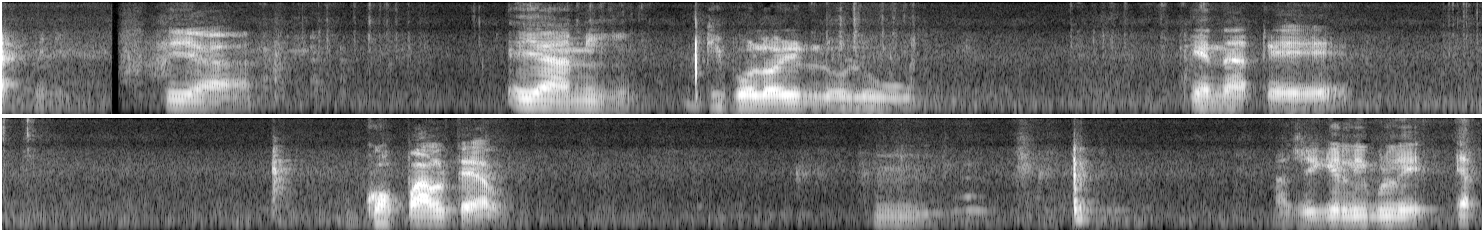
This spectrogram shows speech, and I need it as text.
এক মিনিট। এয়া এয়া আমি দিবলৈ ল'লোঁ। এনেকে গোপাল তেল। আজিকালি বোলে এক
